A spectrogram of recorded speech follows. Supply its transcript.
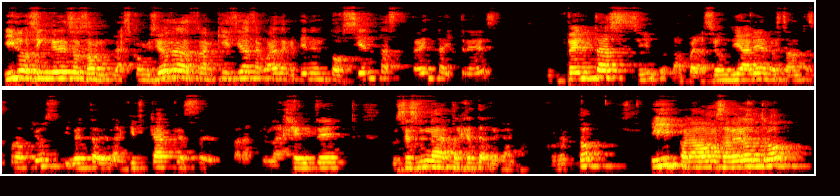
Y los ingresos son las comisiones de las franquicias, acuérdate que tienen 233 ventas, ¿sí? la operación diaria en restaurantes propios y venta de la gift card, que es eh, para que la gente, pues es una tarjeta de regalo, ¿correcto? Y ahora vamos a ver otro,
